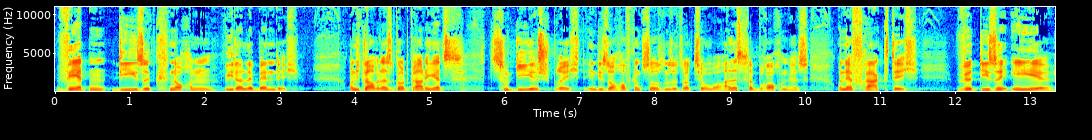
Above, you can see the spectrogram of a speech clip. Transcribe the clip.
werden diese Knochen wieder lebendig. Und ich glaube, dass Gott gerade jetzt zu dir spricht in dieser hoffnungslosen Situation, wo alles zerbrochen ist. Und er fragt dich, wird diese Ehe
